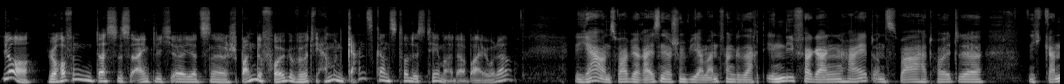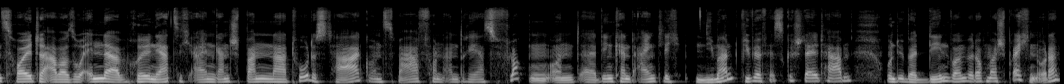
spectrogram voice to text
ja, wir hoffen, dass es eigentlich äh, jetzt eine spannende Folge wird. Wir haben ein ganz, ganz tolles Thema dabei, oder? Ja, und zwar, wir reisen ja schon, wie am Anfang gesagt, in die Vergangenheit. Und zwar hat heute, nicht ganz heute, aber so Ende April nähert sich ein ganz spannender Todestag. Und zwar von Andreas Flocken. Und äh, den kennt eigentlich niemand, wie wir festgestellt haben. Und über den wollen wir doch mal sprechen, oder?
